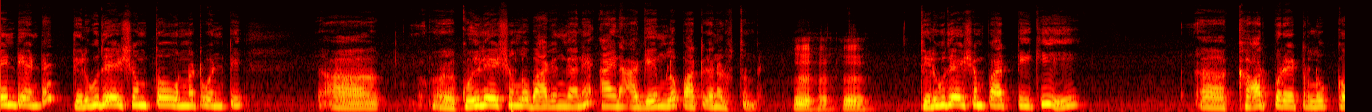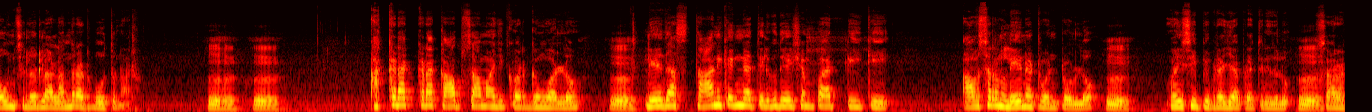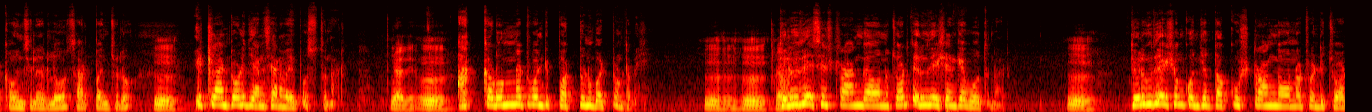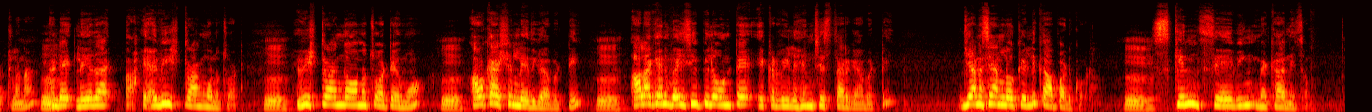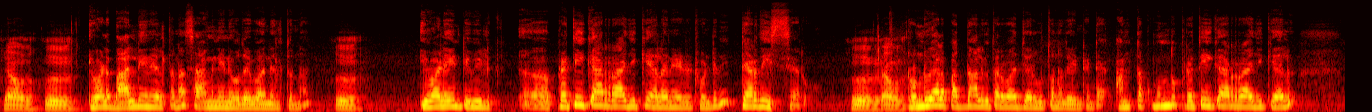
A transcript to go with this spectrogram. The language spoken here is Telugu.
ఏంటి అంటే తెలుగుదేశంతో ఉన్నటువంటి కొయిలేషన్లో భాగంగానే ఆయన ఆ గేమ్లో పార్ట్గా నడుస్తుంది. తెలుగుదేశం పార్టీకి కార్పొరేటర్లు కౌన్సిలర్లు వాళ్ళందరూ అటుపోతున్నారు. అక్కడక్కడ కాపు సామాజిక వర్గం వాళ్ళు లేదా స్థానికంగా తెలుగుదేశం పార్టీకి అవసరం లేనటువంటి వాళ్ళు వైసీపీ ప్రజాప్రతినిధులు సర్ కౌన్సిలర్లు సర్పంచులు ఇట్లాంటి వాళ్ళు జనసేన వైపు వస్తున్నారు. అక్కడ ఉన్నటువంటి పట్టును బట్టి ఉంటుంది. తెలుగుదేశం స్ట్రాంగ్గా ఉన్న చోట తెలుగుదేశానికే పోతున్నారు. తెలుగుదేశం కొంచెం తక్కువ స్ట్రాంగ్గా ఉన్నటువంటి చోట్లన? అంటే లేదా హెవీ స్ట్రాంగ్ ఉన్న చోట. హెవీ స్ట్రాంగ్గా ఉన్న చోటేమో Hmm. అవకాశం లేదు కాబట్టి. అలాగని వైసీపీలో ఉంటే ఇక్కడ వీళ్ళు హింసిస్తారు కాబట్టి జనసేనలోకి వెళ్ళి కాపాడుకోవడం. స్కిన్ సేవింగ్ మెకానిజం ఇవాళ బాలినేని వెళ్తున్నా సామినేని ఉదయభాన్ వెళ్తున్నా. ఇవాళ ఏంటి వీళ్ళు ప్రతీకార రాజకీయాలు అనేటటువంటిది తెరదీశారు. రెండు వేల పద్నాలుగు తర్వాత జరుగుతున్నది ఏంటంటే అంతకుముందు ప్రతీకార రాజకీయాలు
